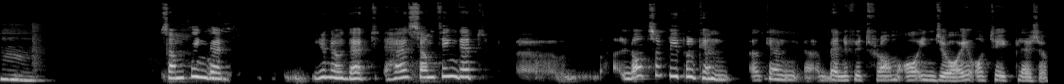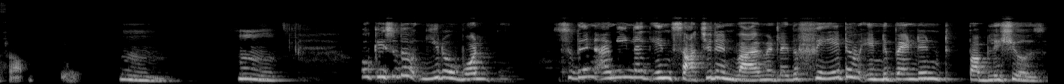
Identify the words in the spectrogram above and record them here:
Hmm. something that you know that has something that uh, lots of people can uh, can uh, benefit from or enjoy or take pleasure from Hmm. Hmm. Okay, so the you know what so then I mean like in such an environment, like the fate of independent publishers,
